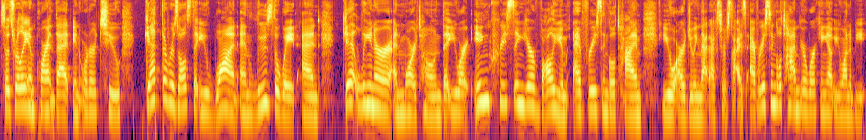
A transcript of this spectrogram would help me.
So it's really important that in order to get the results that you want and lose the weight and get leaner and more toned, that you are increasing your volume every single time you are doing that exercise. Every single time you're working out, you want to be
